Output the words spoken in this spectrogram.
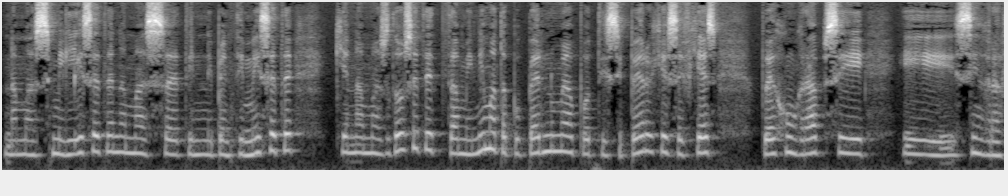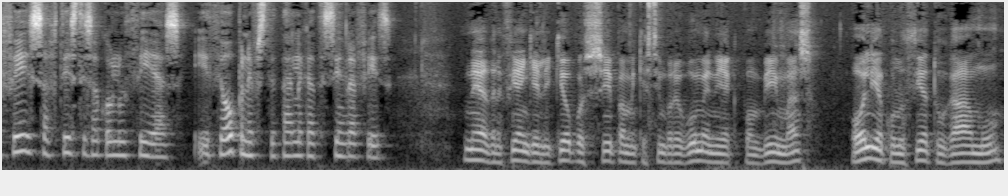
να μας μιλήσετε, να μας ε, την υπενθυμίσετε και να μας δώσετε τα μηνύματα που παίρνουμε από τις υπέροχες ευχές που έχουν γράψει οι συγγραφείς αυτής της ακολουθίας, η θεόπνευστη θα έλεγα της συγγραφής. Ναι αδελφοί Αγγελική όπως είπαμε και στην προηγούμενη εκπομπή μας όλη η ακολουθία του γάμου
